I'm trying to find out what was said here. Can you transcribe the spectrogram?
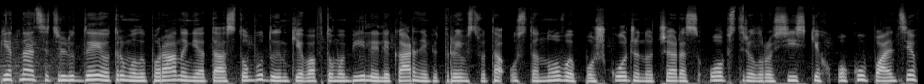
15 людей отримали поранення та 100 будинків, автомобілі, лікарні, підприємства та установи пошкоджено через обстріл російських окупантів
